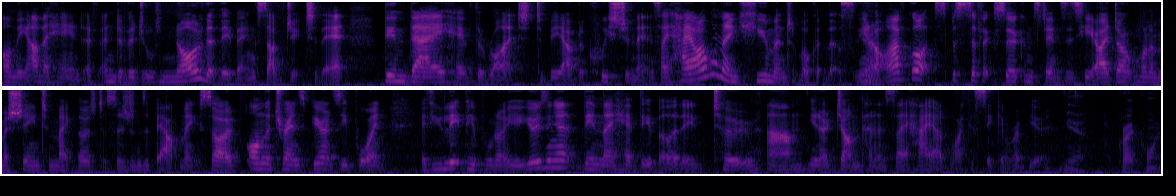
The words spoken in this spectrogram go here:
on the other hand if individuals know that they're being subject to that then they have the right to be able to question that and say, hey, I want a human to look at this. You yeah. know, I've got specific circumstances here. I don't want a machine to make those decisions about me. So, on the transparency point, if you let people know you're using it, then they have the ability to, um, you know, jump in and say, hey, I'd like a second review. Yeah. Great point.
